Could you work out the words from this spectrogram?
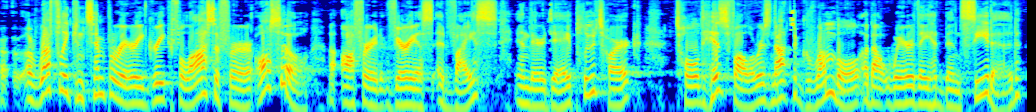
A roughly contemporary Greek philosopher also uh, offered various advice in their day. Plutarch told his followers not to grumble about where they had been seated,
